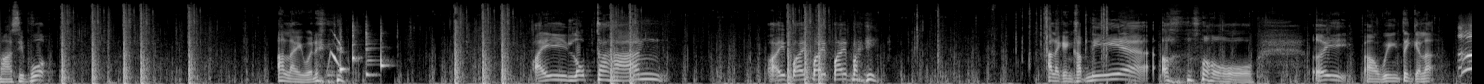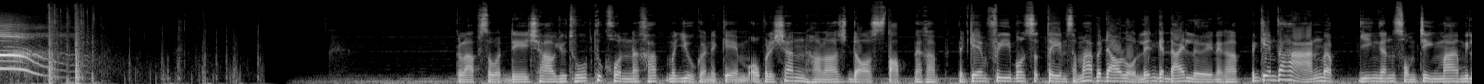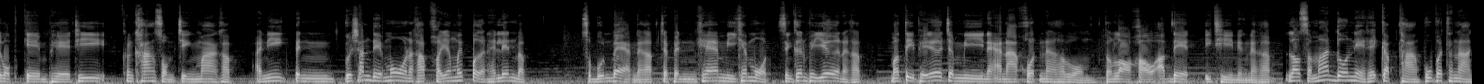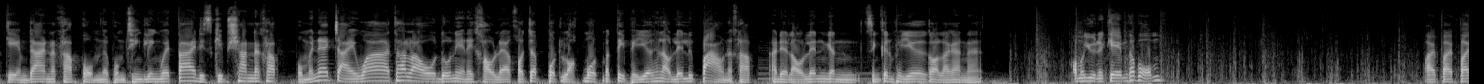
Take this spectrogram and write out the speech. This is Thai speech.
มาสิพวก อะไรวะเนี่ย ไปลบทหาร ไปไปไปไปไป อะไรกันครับเนี่ย โอ้โห เอ้ย เอาวิ่งติดกันละ กลับสวัสดีชาว YouTube ทุกคนนะครับ มาอยู่กันในเกม Operation Harass Door Stop นะครับ เป็นเกมฟรีบนสตรีมสามารถไปดาวน์โหลดเล่นกันได้เลยนะครับ เป็นเกมทหารแบบยิงกันสมจริงมาก มีระบบเกมเพลย์ที่ค่อนข้างสมจริงมากครับ อันนี้เป็นเวอร์ชันเดโมนะครับ เขายังไม่เปิดให้เล่นแบบ สมบูรณ์แบบนะครับ จะเป็นแค่มีแค่โหมดซิงเกิลเพลเยอร์นะครับมัลติเพลเยอร์จะมีในอนาคตนะครับผม ต้องรอเขาอัปเดตอีกทีหนึ่งนะครับ เราสามารถโดเนทให้กับทางผู้พัฒนาเกมได้นะครับผมเดี๋ยวผมทิ้งลิงก์ไว้ใต้ description นะครับ ผมไม่แน่ใจว่าถ้าเราโดเนทให้เขาแล้วเขาจะปลดล็อกโหมดมัลติเพลเยอร์ให้เราเล่นหรือเปล่านะครับเดี๋ยวเราเล่นกันซิงเกิลเพลเยอร์ก่อนแล้วกันนะเอามาอยู่ในเกมครับผมไปไปไป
